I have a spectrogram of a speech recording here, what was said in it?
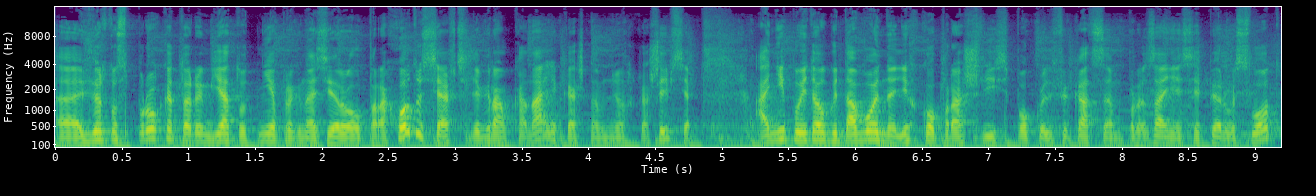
Э, Virtus.pro, которым я тут не прогнозировал проход у себя в телеграм-канале, конечно, немножко ошибся. Они по итогу довольно легко прошлись по квалификациям, заняли себе первый слот.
